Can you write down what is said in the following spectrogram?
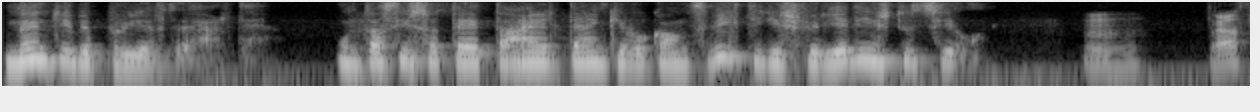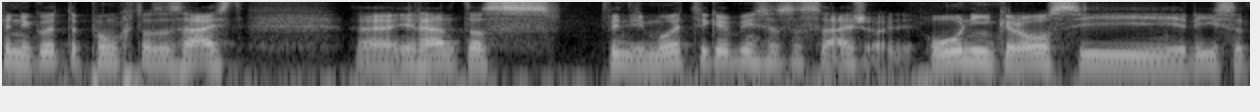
müssen überprüft werden. Und das ist so der Teil, denke ich, der ganz wichtig ist für jede Institution. Mhm. Ja, finde ich einen guten Punkt. Also das heisst, äh, ihr habt das, finde ich mutig übrigens, dass du das sagst, ohne grosse, riesen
